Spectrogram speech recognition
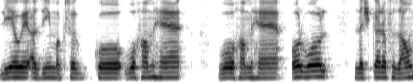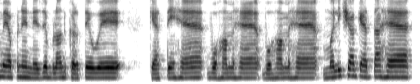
लिए हुए अजीम मकसद को वो हम हैं। वो हम हैं और वो लश्कर फ़ज़ाओं में अपने नेज़े बुलंद करते हुए कहते हैं, वो हम हैं, वो हम हैं। मलिक शाह कहता है,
